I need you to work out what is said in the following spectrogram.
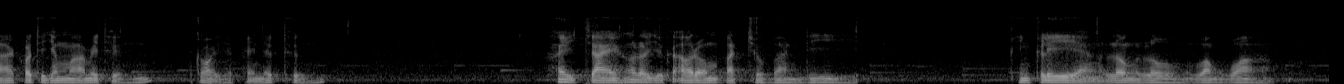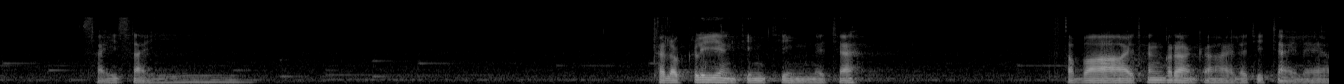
นาคตที่ยังมาไม่ถึง ก็อย่าไปนึกถึง ให้ใจของเราอยู่กับอารมณ์ปัจจุบันดีเพียงเกลี้ยงโล่งโล่งว่างว่างใสใสถ้าเราเกลี้ยงจริง ๆ นะจ๊ะ สบายทั้งร่างกายและจิตใจแล้ว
